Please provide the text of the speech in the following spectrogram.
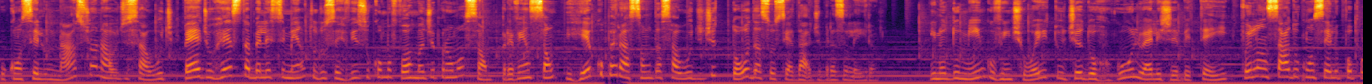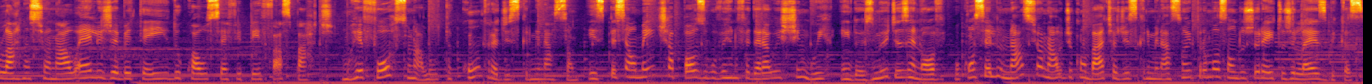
O Conselho Nacional de Saúde pede o restabelecimento do serviço como forma de promoção, prevenção e recuperação da saúde de toda a sociedade brasileira. E no domingo 28, dia do orgulho LGBTI, foi lançado o Conselho Popular Nacional LGBTI, do qual o CFP faz parte. Um reforço na luta contra a discriminação, especialmente após o governo federal extinguir, em 2019, o Conselho Nacional de Combate à Discriminação e Promoção dos Direitos de Lésbicas,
